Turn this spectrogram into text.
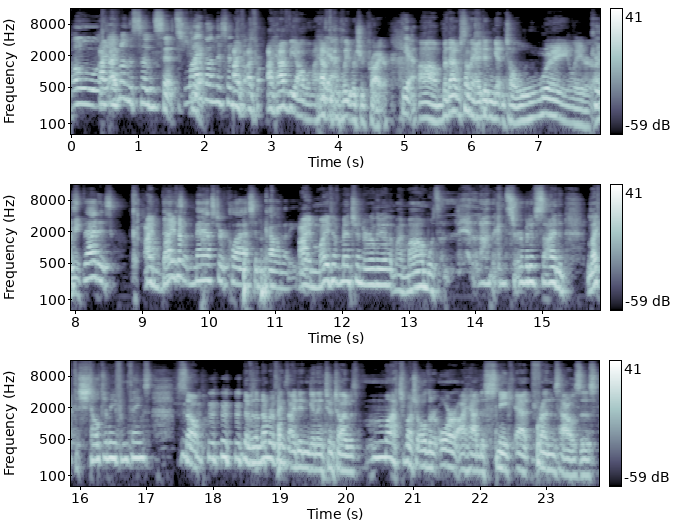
oh, I- I- I'm on the Sunset Strip. live on the Sunset? I've, I've, I have the album. I have the complete Richard Pryor. Yeah. Um, but that was something I didn't get until way later. I mean, that is I might have- a master class in comedy. I might have mentioned earlier that my mom was a little on the conservative side and liked to shelter me from things. So there was a number of things I didn't get into until I was much, much older, or I had to sneak at friends' houses.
